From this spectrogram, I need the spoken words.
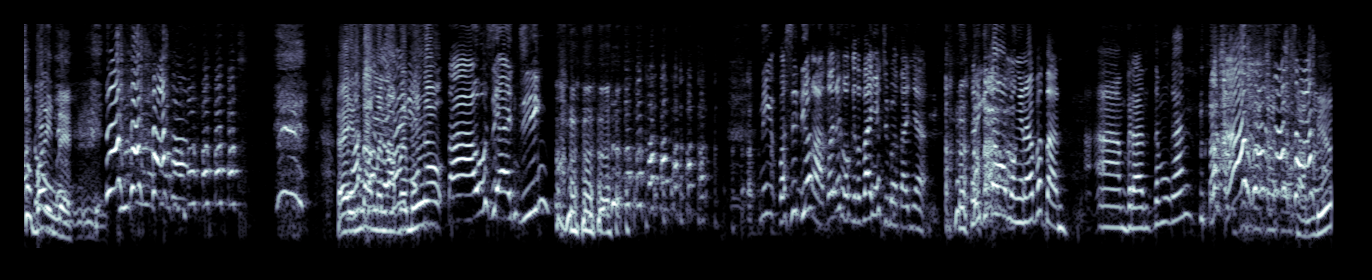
Cobain deh. Eh, Intan main HP mulu. Tahu si anjing. Nih pasti dia gak tahu nih kalau kita tanya coba tanya. Tadi kita ngomongin apa Tan? Ah, berantem kan? Sambil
